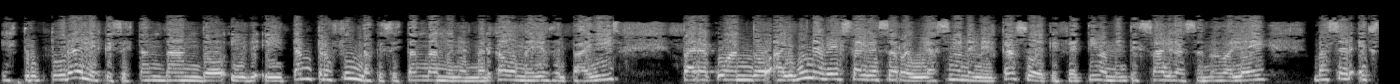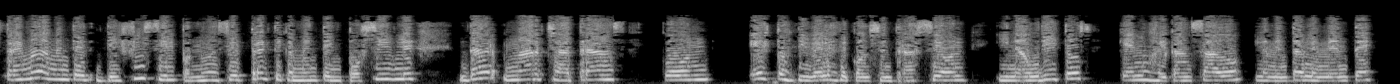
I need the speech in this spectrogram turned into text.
estructurales que se están dando y, y tan profundas que se están dando en el mercado de medios del país, para cuando alguna vez salga esa regulación, en el caso de que efectivamente salga esa nueva ley, va a ser extremadamente difícil, por no decir prácticamente imposible, dar marcha atrás con estos niveles de concentración inauditos que hemos alcanzado lamentablemente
